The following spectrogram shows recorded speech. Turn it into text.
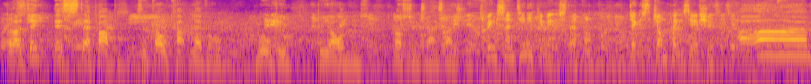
But I think this step up to Gold Cup level will be beyond Lost in Translation. Do you think Santini can make the step up? Do you think it's the jumping's the issue? Um,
